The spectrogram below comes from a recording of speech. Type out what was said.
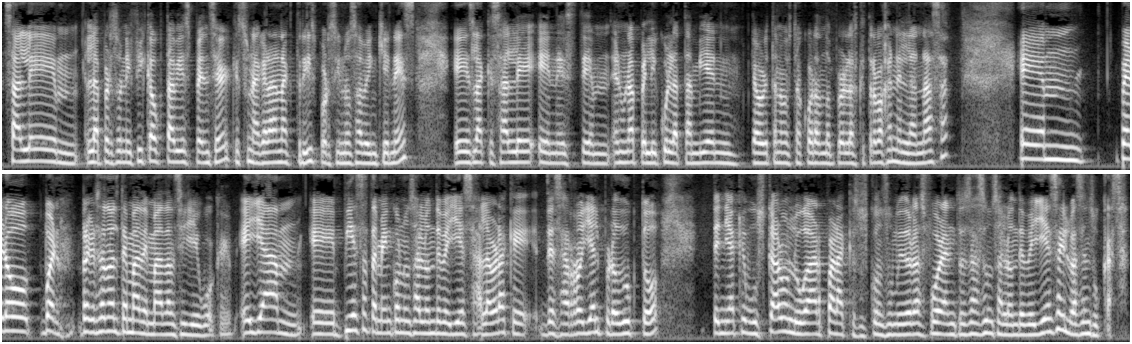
Sale, mm, la personifica Octavia Spencer, que es una gran actriz, por si no saben quién es. Es la que sale en, este, en una película también, que ahorita no me estoy acordando, pero las que trabajan en la NASA. Em, pero bueno, regresando al tema de Madame C.J. Walker, ella mm, eh, empieza también con un salón de belleza. A la hora que desarrolla el producto, tenía que buscar un lugar para que sus consumidoras fueran. Entonces hace un salón de belleza y lo hace en su casa.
